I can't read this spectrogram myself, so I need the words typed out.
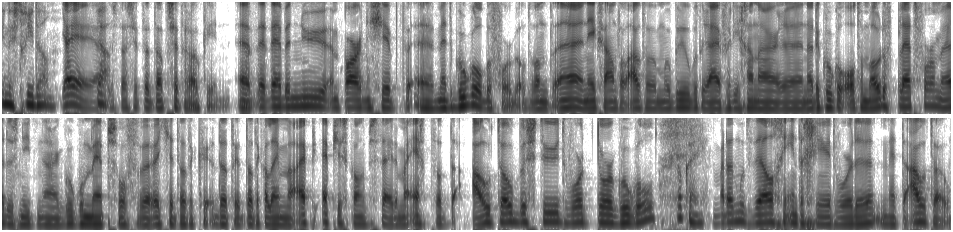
industrie dan. Ja, ja, ja. Ja. dus daar zit, dat zit er ook in. Eh, we, we hebben nu een partnership eh, met Google bijvoorbeeld. Want eh, een x-aantal automobielbedrijven die gaan naar, naar de Google Automotive Platform. Hè, dus niet naar Google Maps of weet je, dat ik, dat, ik- dat ik alleen maar app, appjes kan besteden. Maar echt dat de auto bestuurd wordt door Google. Oké. Maar dat moet wel geïntegreerd worden met de auto.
